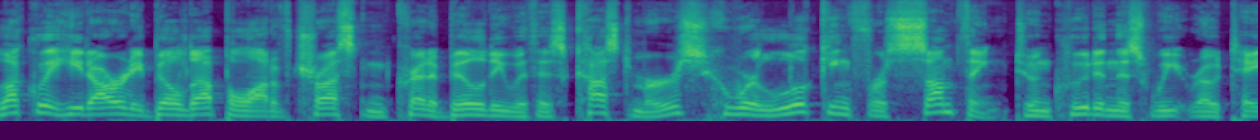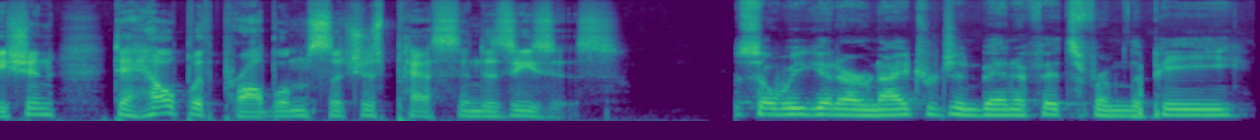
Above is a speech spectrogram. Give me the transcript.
Luckily, he'd already built up a lot of trust and credibility with his customers who were looking for something to include in this wheat rotation to help with problems such as pests and diseases. So we get our nitrogen benefits from the pea.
